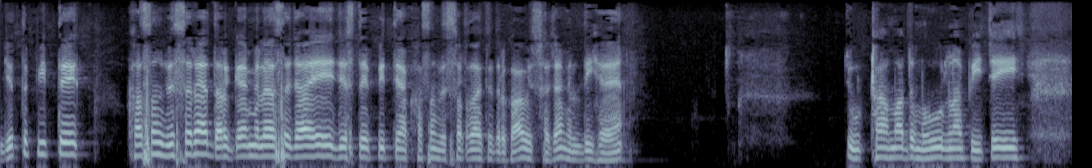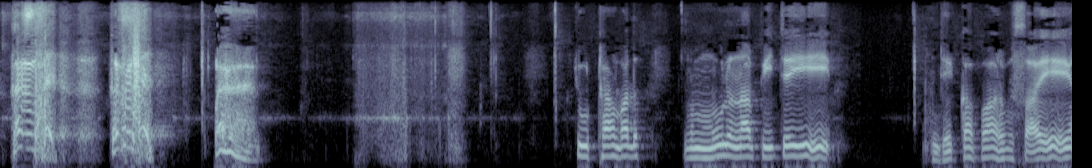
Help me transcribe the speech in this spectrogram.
ਜਿਤ ਪੀਤੇ ਖਸਮ ਵਿਸਰੈ, ਦਰਗਹਿ ਮਿਲੈ ਸਜਾਏ। ਜਿਸ ਦੇ ਪੀਤਿਆਂ ਖਸਮ ਵਿਸਰਦਾ ਤੇ ਦਰਗਾਹ ਵਿੱਚ ਸਜ਼ਾ ਮਿਲਦੀ ਹੈ। ਝੂਠਾ ਮਦ ਮੂਲ ਨਾ ਪੀਚਈ ਝੂਠਾ ਮਦ ਮੂਲ ਨਾ ਪੀਚਈ ਜੇਕਾ ਭਾਰ ਵਸਾਏ,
